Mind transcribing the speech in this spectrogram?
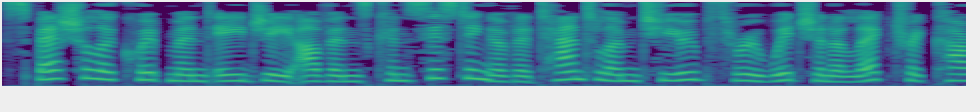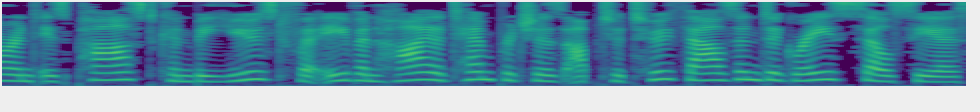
Special equipment e.g. ovens consisting of a tantalum tube through which an electric current is passed can be used for even higher temperatures up to 2000 degrees Celsius.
